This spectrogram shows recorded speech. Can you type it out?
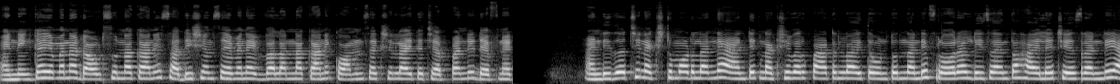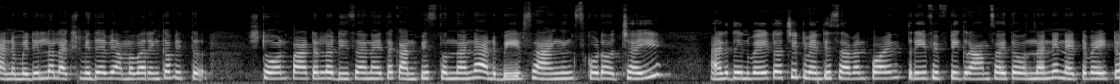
అండ్ ఇంకా ఏమైనా డౌట్స్ ఉన్నా కానీ సజెషన్స్ ఏమైనా ఇవ్వాలన్నా కానీ కామెంట్ సెక్షన్లో అయితే చెప్పండి. డెఫినెట్ అండ్ ఇది వచ్చి నెక్స్ట్ మోడల్ అండి. యాంటిక్ నక్షి వర్క్ ప్యాటర్న్లో అయితే ఉంటుందండి. ఫ్లోరల్ డిజైన్తో హైలైట్ చేశారండి. అండ్ మిడిల్లో లక్ష్మీదేవి అమ్మవారు ఇంకా విత్ స్టోన్ ప్యాటర్న్లో డిజైన్ అయితే కనిపిస్తుందండి. అండ్ బీడ్స్ హ్యాంగింగ్స్ కూడా వచ్చాయి. అండ్ దీని వెయిట్ వచ్చి twenty seven point three fifty grams అయితే ఉందండి. నెట్ వెయిట్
